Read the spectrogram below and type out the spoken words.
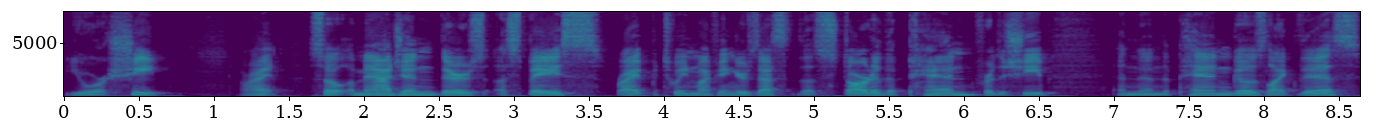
your sheep, all right, so imagine there's a space right between my fingers. That's the start of the pen for the sheep. And then the pen goes like this,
